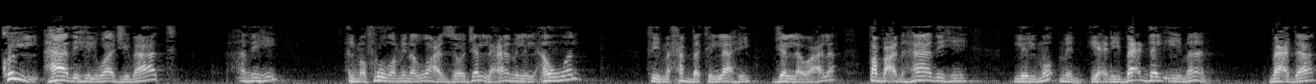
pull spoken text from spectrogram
كل هذه الواجبات هذه المفروضة من الله عز وجل العامل الأول في محبة الله جل وعلا. طبعا هذه للمؤمن يعني بعد الإيمان بعد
